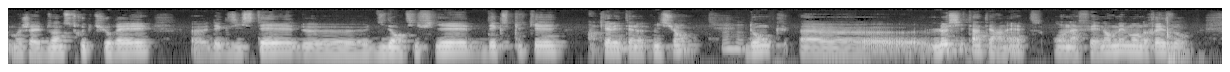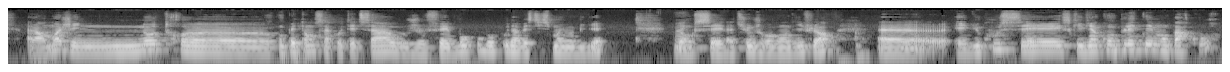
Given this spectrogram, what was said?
moi, j'avais besoin de structurer, d'exister, de d'identifier, d'expliquer quelle était notre mission. Mhm. Donc, euh, le site internet, on a fait énormément de réseaux. Alors moi, j'ai une autre euh, compétence à côté de ça où je fais beaucoup, beaucoup d'investissements immobiliers. Donc c'est là-dessus que je rebondis, Flore. Euh, mhm. Et du coup, c'est ce qui vient compléter mon parcours.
